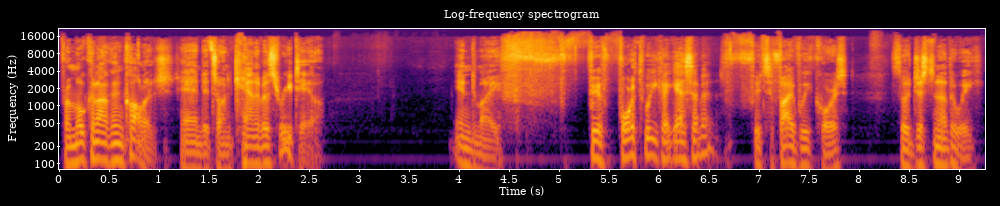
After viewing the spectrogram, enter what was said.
from Okanagan College, and it's on cannabis retail. Into my fifth, fourth week, I guess, of it. It's a five week course, so just another week.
